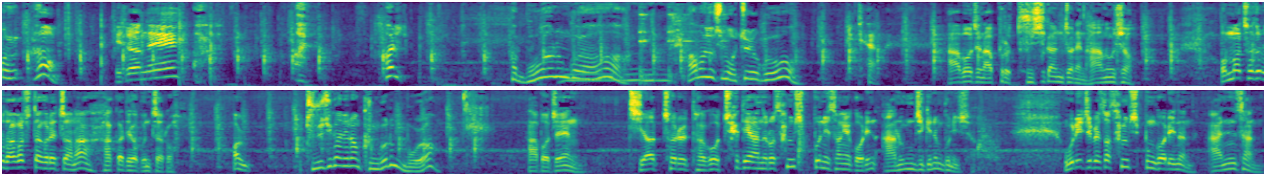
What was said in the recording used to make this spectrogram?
어, 형. 괜찮네? 아, 아니, 아, 뭐 하는 거야? 아버지 없으면 어쩌려고? 야, 아버지는 앞으로 두 시간 전엔 안 오셔. 엄마 찾으러 나가셨다 그랬잖아. 아까 내가 문자로. 아니, 두 시간이란 근거는 뭐야? 아버진 지하철을 타고 최대한으로 30분 이상의 거리는 안 움직이는 분이셔. 우리 집에서 30분 거리는 안산,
